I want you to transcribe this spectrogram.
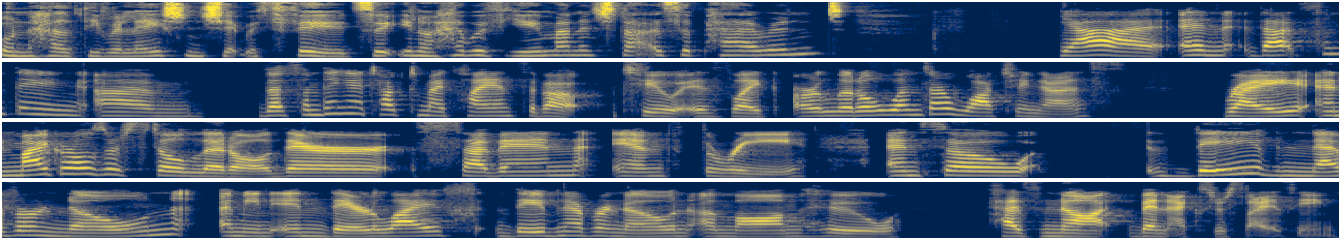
unhealthy relationship with food. So you know how have you managed that as a parent yeah and that's something um that's something i talk to my clients about too is like our little ones are watching us right? And my girls are still little. They're seven and three. And so they've never known, I mean, in their life, they've never known a mom who has not been exercising,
